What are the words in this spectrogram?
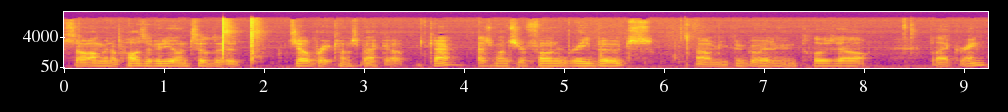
so I'm gonna pause the video until the jailbreak comes back up. Okay? As once your phone reboots, um, you can go ahead and close out Black Rain.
